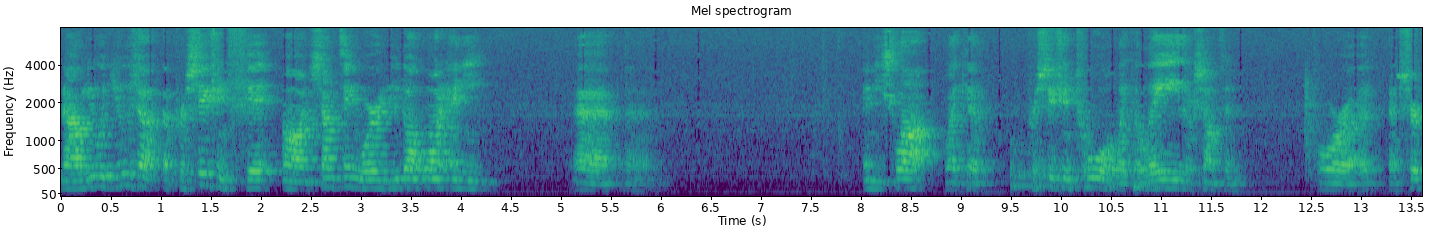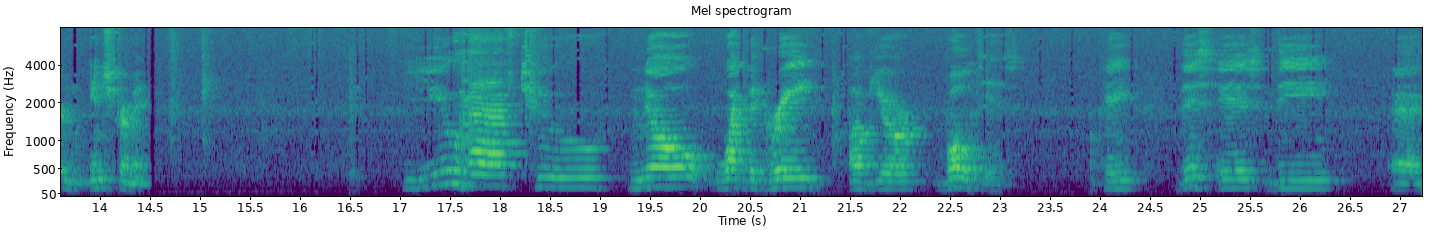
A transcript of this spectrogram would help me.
Now, you would use a, a precision fit on something where you don't want any, any slop, like a precision tool, like a lathe or something, or a, a certain instrument. You have to know what the grade of your bolt is, okay? This is the uh,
